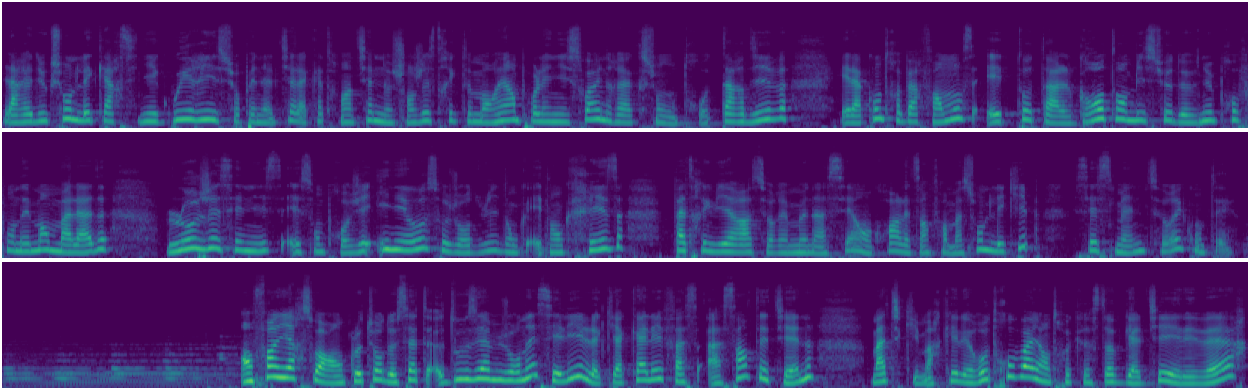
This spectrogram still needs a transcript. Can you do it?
La réduction de l'écart signé Guiri sur penalty à la 80e ne changeait strictement rien pour les Niçois, une réaction trop tardive. Et la contre-performance est totale. Grand ambitieux devenu profondément malade. L'OGC Nice et son projet Ineos aujourd'hui donc est en crise. Patrick Vieira serait menacé à en croire les informations de l'équipe. Ces semaines seraient comptées. Enfin, hier soir, en clôture de cette douzième journée, c'est Lille qui a calé face à Saint-Etienne. Match qui marquait les retrouvailles entre Christophe Galtier et les Verts.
